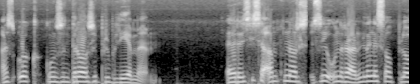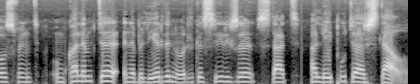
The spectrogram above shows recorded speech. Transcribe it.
as ook concentratieprobleme. Een Russische ambtenaar sê onderhandelinge sal plaasvind om kalmte in een beleerde noordelike Syriese stad Aleppo te herstel.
